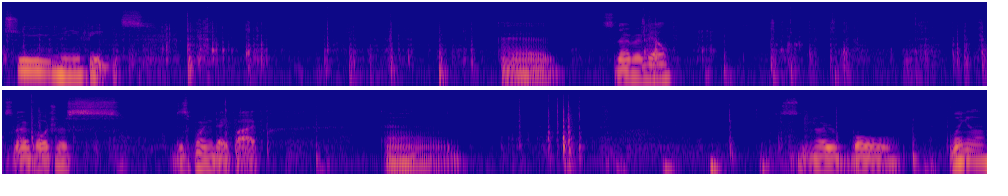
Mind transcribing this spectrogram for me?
two minifigs. Uh, Snowmobile. Snow Fortress. Disappointing day five. Uh, Snowball Flinger.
